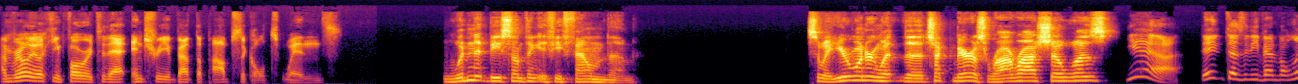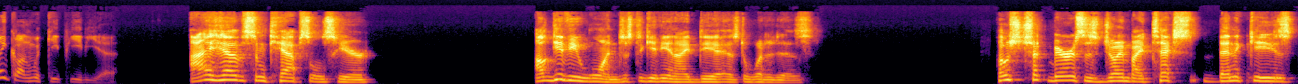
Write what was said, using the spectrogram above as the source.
I'm really looking forward to that entry about the popsicle twins. Wouldn't it be something if he found them? So wait, you're wondering what the Chuck Barris Rah Rah show was? Yeah, it doesn't even have a link on Wikipedia. I have some capsules here. I'll give you one just to give you an idea as to what it is. Host Chuck Barris is joined by Tex Beneke's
